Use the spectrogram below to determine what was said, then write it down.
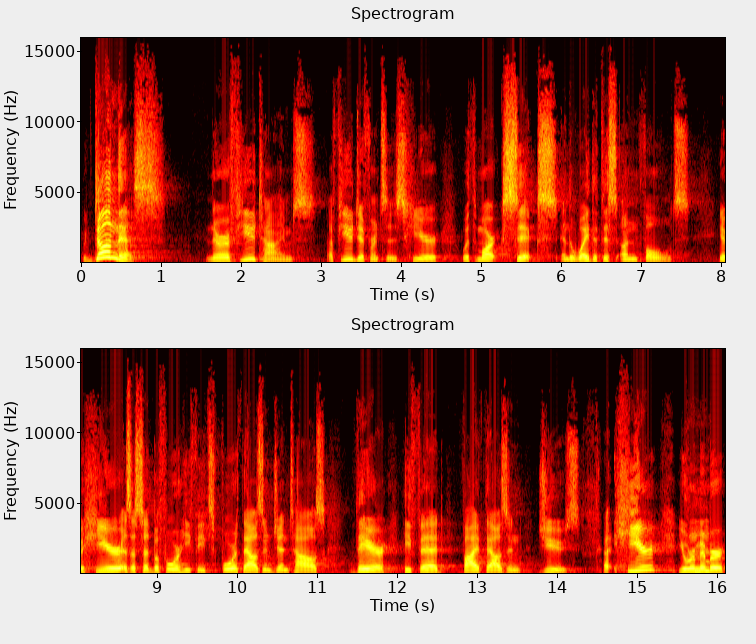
We've done this. And there are a few times a few differences here with Mark 6 and the way that this unfolds. You know, here, as I said before, he feeds 4,000 Gentiles. There, he fed 5,000 Jews. Uh, here, you'll remember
